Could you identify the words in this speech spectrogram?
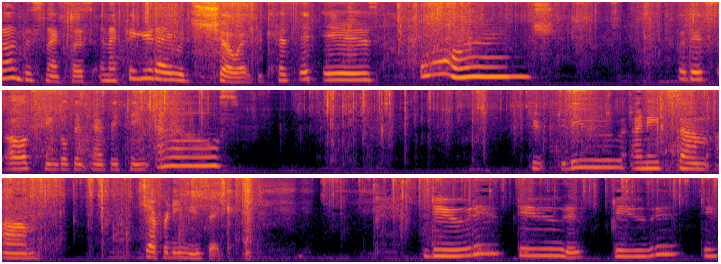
Saw this necklace and I figured I would show it because it is orange. But it's all tangled in everything else. Do, do, do. I need some um, Jeopardy music. Do do do do do do do.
